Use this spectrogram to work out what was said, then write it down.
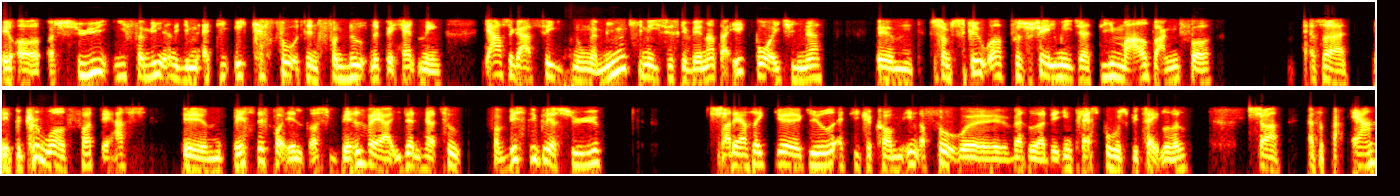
øh, og, og syge i familierne, jamen, at de ikke kan få den fornødne behandling. Jeg har sågar set nogle af mine kinesiske venner, der ikke bor i Kina, øhm, som skriver på sociale medier, at de er meget bange for, altså er bekymret for deres øhm, bedsteforældres velvære i den her tid. For hvis de bliver syge, så er det altså ikke øh, givet, at de kan komme ind og få, øh, hvad hedder det, en plads på hospitalet, vel? Så altså, der er,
